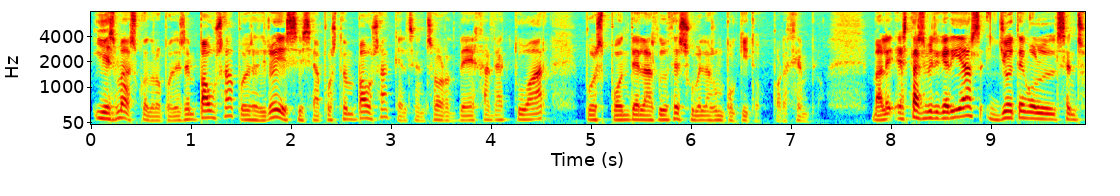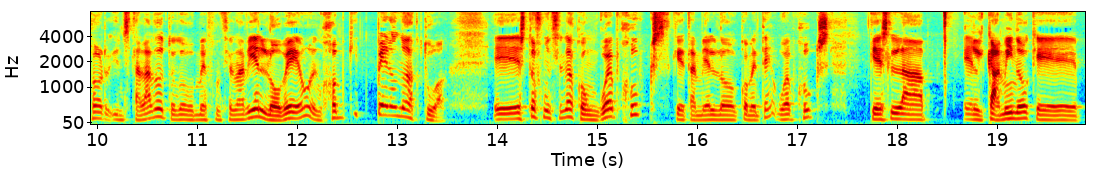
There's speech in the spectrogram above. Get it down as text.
Y es más, cuando lo pones en pausa, puedes decir, oye, si se ha puesto en pausa, que el sensor deja de actuar, pues ponte las luces, súbelas un poquito, por ejemplo. ¿Vale? Estas virguerías, yo tengo el sensor instalado, todo me funciona bien, lo veo en HomeKit, pero no actúa. Eh, esto funciona con webhooks, que también lo comenté, webhooks, que es la, el camino que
